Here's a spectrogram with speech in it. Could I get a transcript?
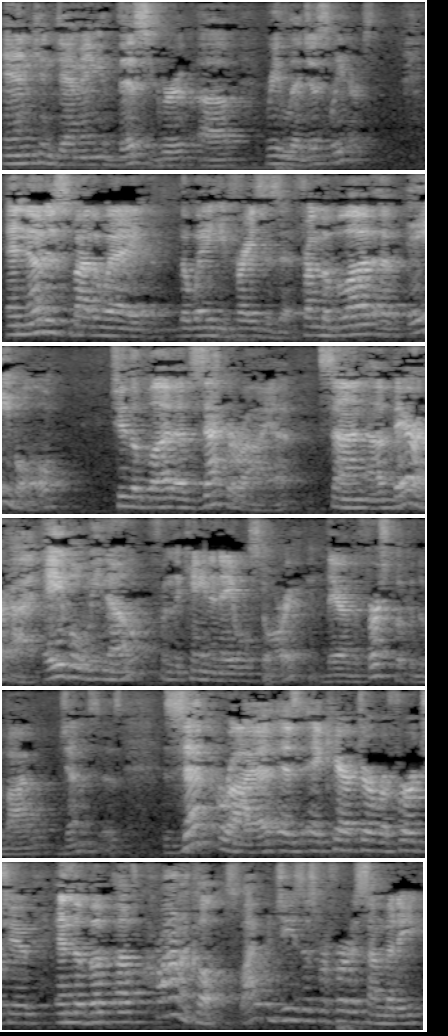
in condemning this group of religious leaders. And notice, by the way, the way he phrases it from the blood of Abel to the blood of Zechariah, son of Berechiah. Abel, we know from the Cain and Abel story, there in the first book of the Bible, Genesis. Zechariah is a character referred to in the book of Chronicles. Why would Jesus refer to somebody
